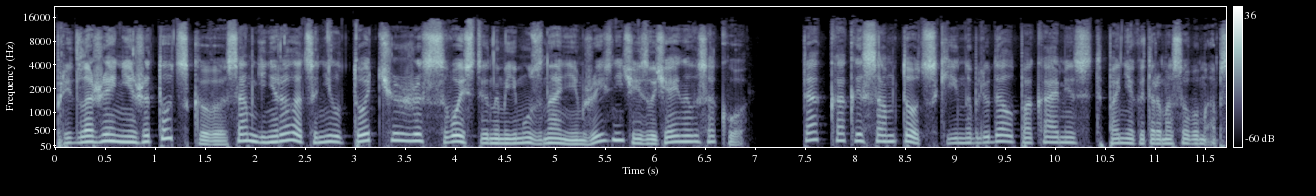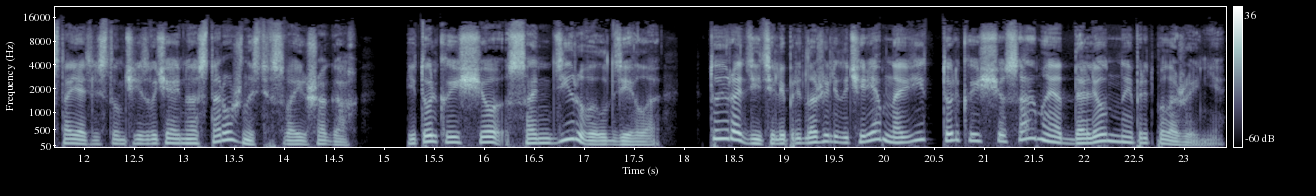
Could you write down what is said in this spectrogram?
Предложение Житоцкого сам генерал оценил тотчас же свойственным ему знанием жизни чрезвычайно высоко, так как и сам Тоцкий наблюдал пока мест по некоторым особым обстоятельствам чрезвычайную осторожность в своих шагах и только еще сондировал дело, то и родители предложили дочерям на вид только еще самые отдаленные предположения.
